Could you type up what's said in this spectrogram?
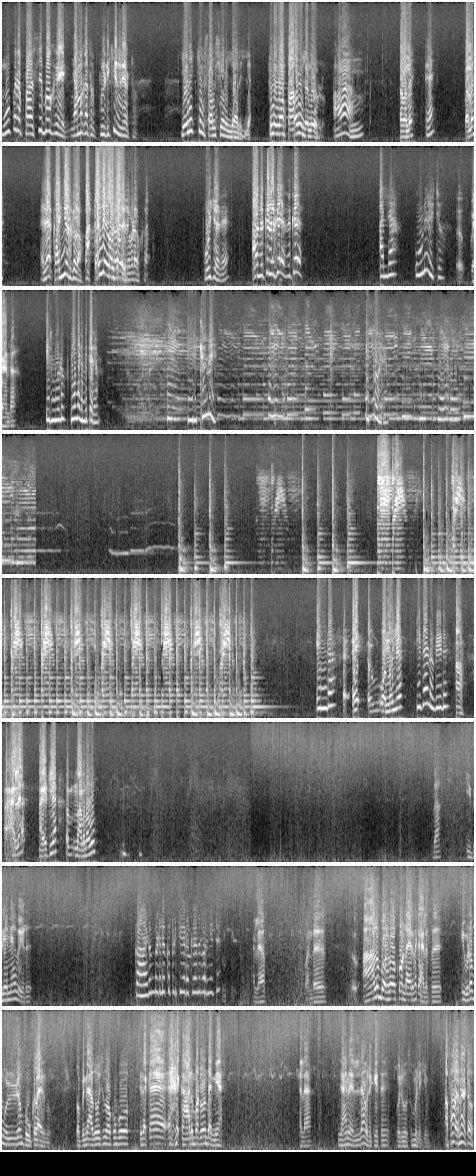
മൂപ്പര പ്രസിപ്പൊക്കെ ഞമ്മക്ക് അത്ര പിടിക്കുന്നില്ല കേട്ടോ. എനിക്കും സംശയമില്ലാതില്ല പിന്നെ ഞാൻ പറഞ്ഞില്ലെന്നേ ഉള്ളൂ. ആ. ആ വന്നേ. ഏ? വന്നേ. അല്ല കഞ്ഞി എടുക്കണോ? ആ, കഞ്ഞി എവിടെ പോയിച്ചേ. ഇവിടെ വെക്കാം. ആ നിക്ക് നിക്ക് നിക്ക്. അല്ല ഊണ് കഴിച്ചോ? വേണ്ട. ഇരുന്നോളൂ ഞാൻ വിളമ്പി തരാം. ഇരിക്കുന്നേ. ഒന്നുമില്ല. ഇതാണോ വീട്? ആ അല്ല ആയിട്ടില്ല. നടന്നോളൂ. ഇത് തന്നെയാ വീട്. കാടും പെടലൊക്കെ പിടിച്ച് കിടക്കാന്ന് പറഞ്ഞിട്ട്? അല്ല പണ്ട് ആളും ബഹളമൊക്കെ ഉണ്ടായിരുന്ന കാലത്ത് ഇവിടെ മുഴുവൻ പൂക്കളായിരുന്നു. അപ്പൊ പിന്നെ അത് വെച്ച് നോക്കുമ്പോ ഇതൊക്കെ കാടും പട്ടണവും തന്നെയാ. അല്ല ഞാൻ എല്ലാം ഒരുക്കിയിട്ട് ഒരു ദിവസം വിളിക്കും. അപ്പൊ വരണം കേട്ടോ.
